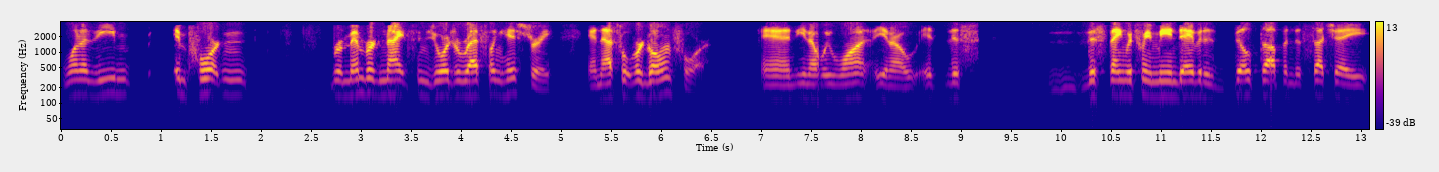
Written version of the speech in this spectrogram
One of the important remembered nights in Georgia wrestling history, and that's what we're going for. And you know, we want you know it this this thing between me and David is built up into such a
